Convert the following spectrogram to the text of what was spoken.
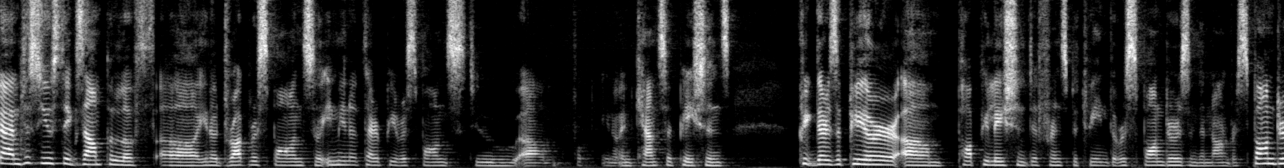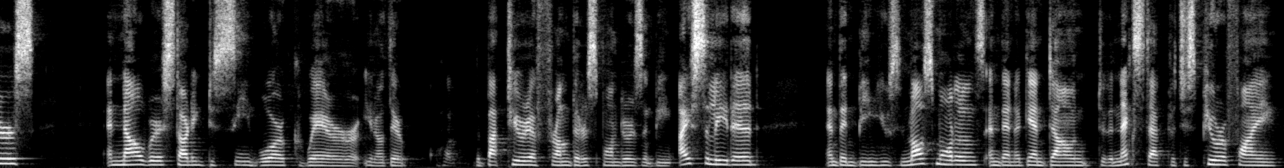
Know, I'll just use the example of, uh, you know, drug response or immunotherapy response to, um, for, you know, in cancer patients there's a clear um, population difference between the responders and the non-responders. And now we're starting to see work where, you know, they're, the bacteria from the responders are being isolated and then being used in mouse models. And then again, down to the next step, which is purifying,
